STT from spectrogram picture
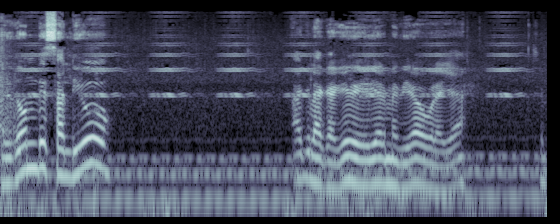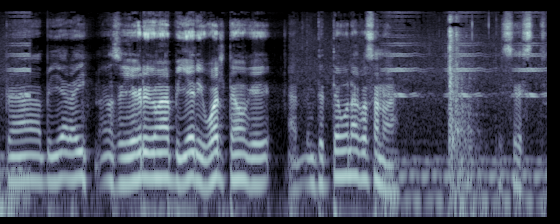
¿De dónde salió? Ah, que la cagué, debería haberme tirado por allá. Siempre me van a pillar ahí. No sé, yo creo que me van a pillar igual. Tengo que... Intentemos una cosa nueva. ¿Qué es esto?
